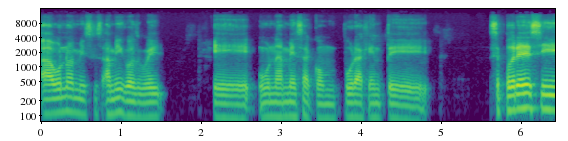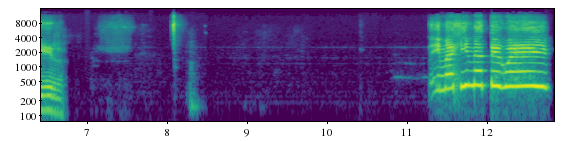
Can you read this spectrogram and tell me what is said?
a uno de mis amigos, güey, eh, una mesa con pura gente, se podría decir... Imagínate, güey.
